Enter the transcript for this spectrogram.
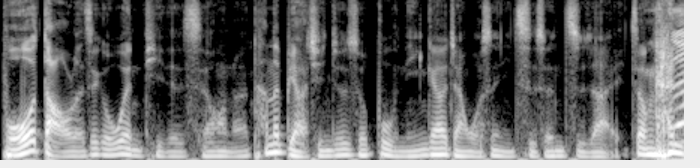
驳倒了这个问题的时候呢，他的表情就是说：“不，你应该要讲我是你此生挚爱。”这种感觉，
